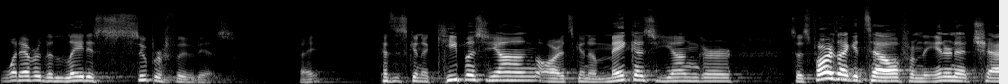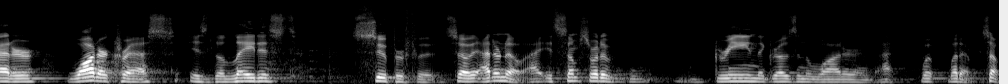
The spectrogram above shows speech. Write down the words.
whatever the latest superfood is, right? Because it's going to keep us young or it's going to make us younger. So, as far as I could tell from the internet chatter, watercress is the latest superfood. So, I don't know. I, it's some sort of green that grows in the water and I, whatever. So,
